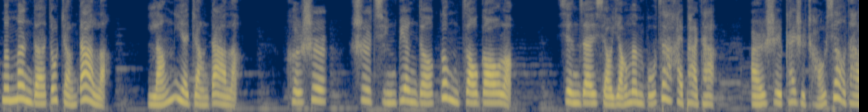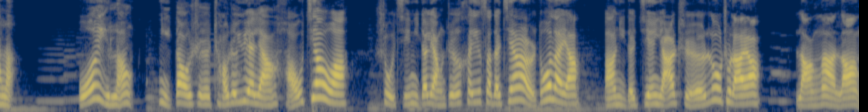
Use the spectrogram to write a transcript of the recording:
慢慢的都长大了，狼也长大了。可是事情变得更糟糕了。现在小羊们不再害怕它，而是开始嘲笑它了。喂，狼，你倒是朝着月亮嚎叫啊！竖起你的两只黑色的尖耳朵来呀，把你的尖牙齿露出来呀！狼啊狼，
